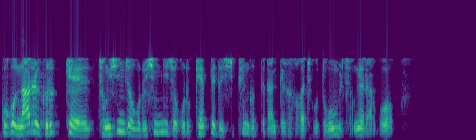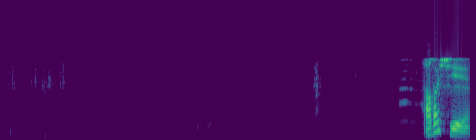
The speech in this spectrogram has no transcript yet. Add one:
그거 나를 그렇게 정신적으로 심리적으로 개패듯이 팬 것들한테 가가지고 도움을 청해라고. 아가씨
